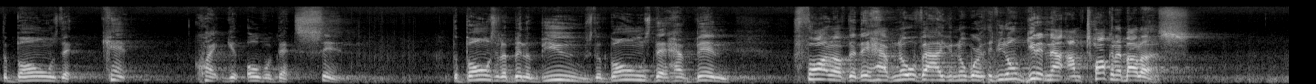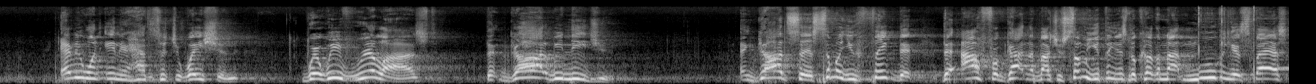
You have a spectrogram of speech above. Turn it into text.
the bones that can't quite get over that sin the bones that have been abused, the bones that have been thought of that they have no value, no worth. If you don't get it now, I'm talking about us. Everyone in here has a situation where we've realized that God, we need you. And God says, some of you think that, that I've forgotten about you. Some of you think it's because I'm not moving as fast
